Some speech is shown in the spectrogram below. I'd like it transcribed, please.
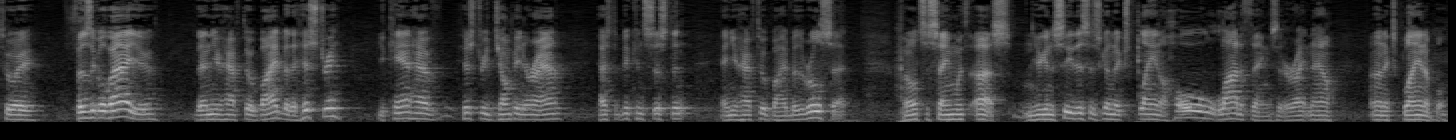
to a physical value, then you have to abide by the history. You can't have history jumping around. It has to be consistent. and you have to abide by the rule set. Well, it's the same with us. And you're going to see this is going to explain a whole lot of things that are right now unexplainable.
